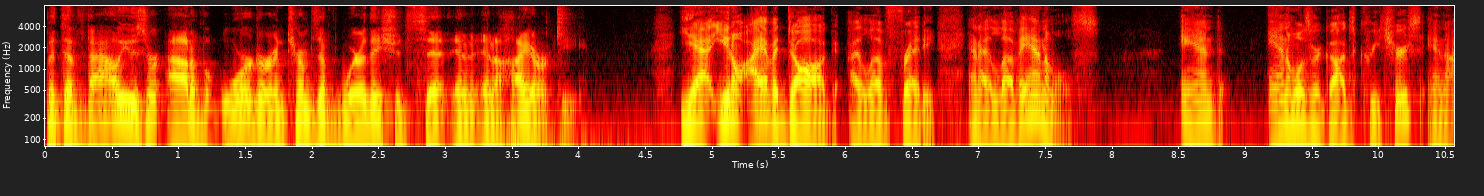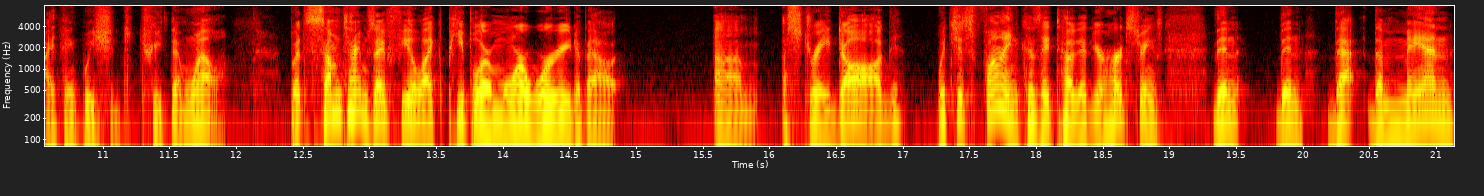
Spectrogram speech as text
but the values are out of order in terms of where they should sit in, in a hierarchy. Yeah, you know, I have a dog. I love Freddie, and I love animals. And animals are God's creatures, and I think we should treat them well. But sometimes I feel like people are more worried about um, a stray dog, which is fine because they tug at your heartstrings, than than that the man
